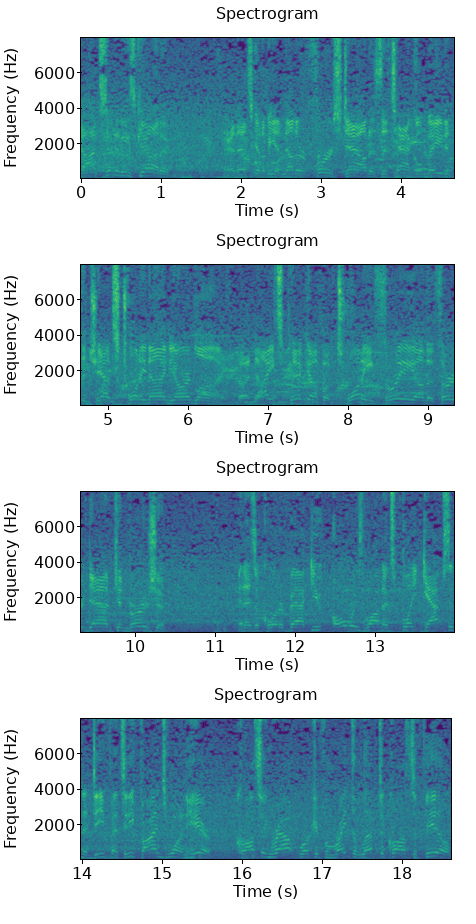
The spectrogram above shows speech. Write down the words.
Dotson, and he's got him. And that's going to be another first down as the tackle made at the Jets' 29-yard line. A nice pickup of 23 on the third down conversion. And as a quarterback, you always want to exploit gaps in the defense, and he finds one here. Crossing route, working from right to left across the field.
